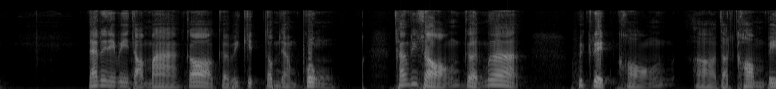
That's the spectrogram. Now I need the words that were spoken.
20%และในปีต่อมาก็เกิดวิกฤตต้มยำกุ้ง ครั้งที่ 2 เกิดเมื่อวิกฤตของอ .com ปี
